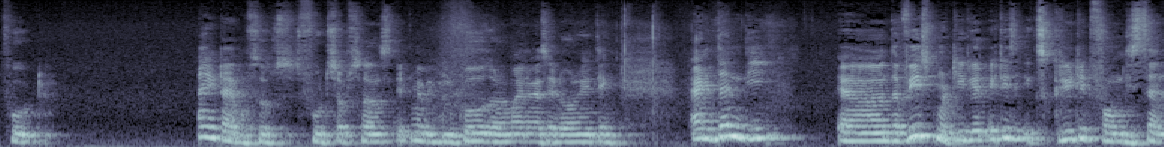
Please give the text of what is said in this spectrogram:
food, any type of food substance, it may be glucose or amino acid or anything. And then the uh, the waste material it is excreted from the cell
